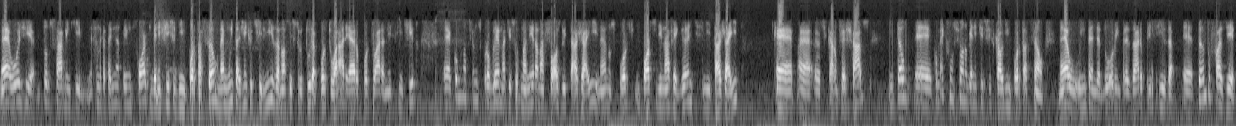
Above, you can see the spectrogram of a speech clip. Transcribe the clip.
Né? Hoje todos sabem que Santa Catarina tem um forte benefício de importação, né? muita gente utiliza a nossa estrutura portuária, aeroportuária nesse sentido. É, como nós tivemos problema aqui sob maneira na foz do Itajaí, né? nos portos, portos de Navegantes e Itajaí, é, é, ficaram fechados. Então, é, como é que funciona o benefício fiscal de importação? Né, o empreendedor, o empresário precisa é, tanto fazer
